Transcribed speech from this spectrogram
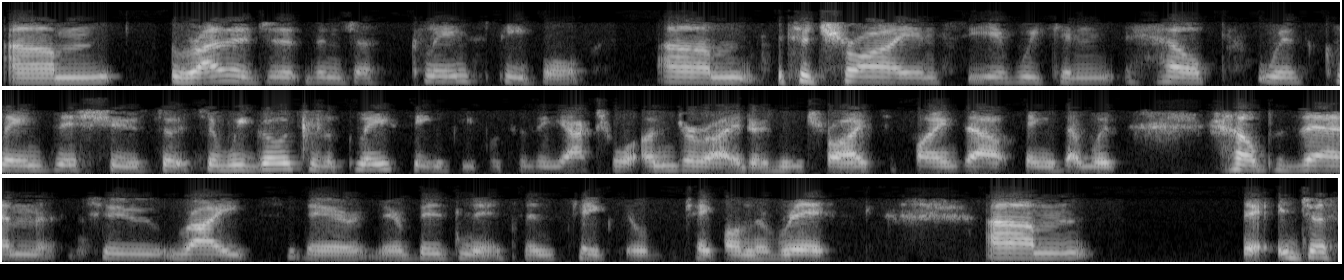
um, rather than just claims people, Um, to try and see if we can help with claims issues. So, so we go to the placing people, to the actual underwriters and try to find out things that would help them to write their, their business and take on the risk. Um, Just,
